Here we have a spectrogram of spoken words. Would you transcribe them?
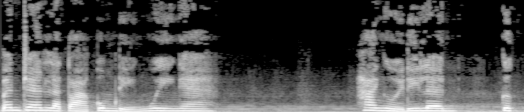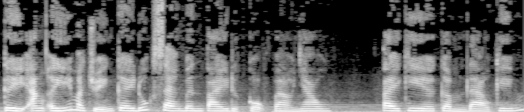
Bên trên là tòa cung điện nguy nga. Hai người đi lên, Cực kỳ ăn ý mà chuyển cây đuốc sang bên tay được cột vào nhau. Tay kia cầm đao kiếm,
